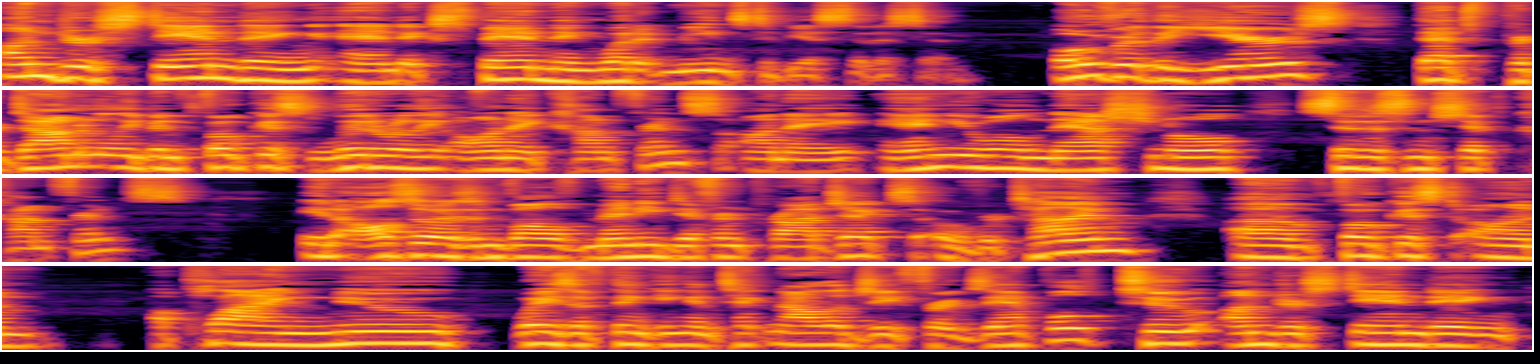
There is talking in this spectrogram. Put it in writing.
understanding and expanding what it means to be a citizen. Over the years, that's predominantly been focused literally on a conference, on a annual national citizenship conference. It also has involved many different projects over time, um, focused on applying new ways of thinking and technology, for example, to understanding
